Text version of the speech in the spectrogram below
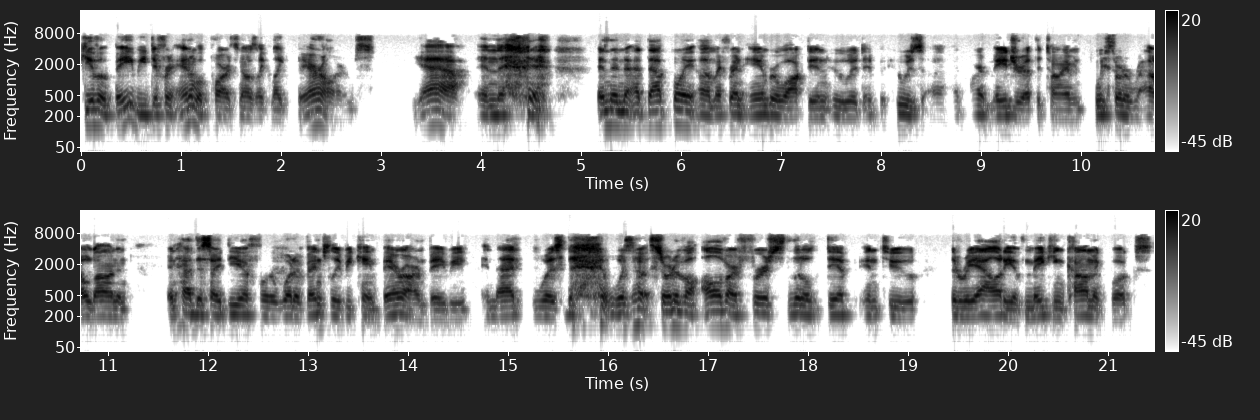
give a baby different animal parts. And I was like, like bear arms. Yeah. And then, and then at that point, uh, my friend Amber walked in who had, who was uh, an art major at the time. We sort of rattled on and, and had this idea for what eventually became Bear Arm Baby. And that was, the, was sort of all of our first little dip into the reality of making comic books.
